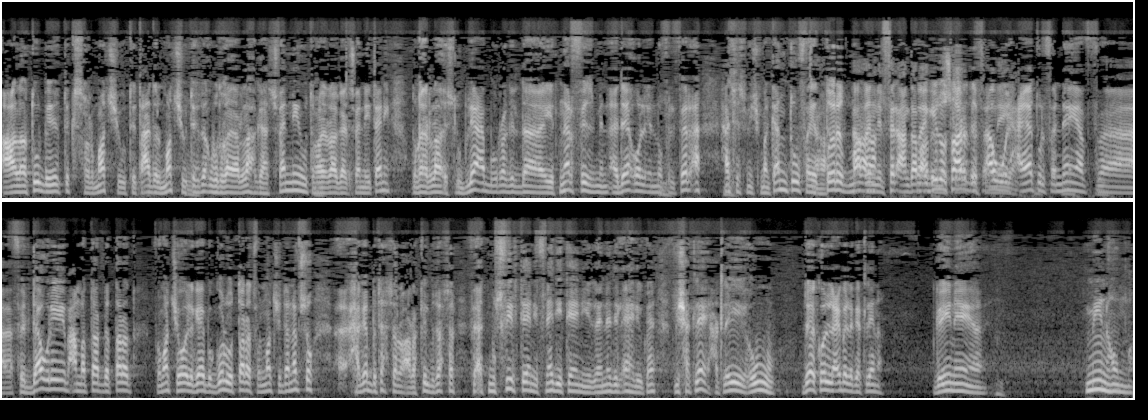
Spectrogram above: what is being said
على طول بتكسر ماتش وتتعادل ماتش وتغير لها جهاز فني وتغير لها جهاز فني تاني وتغير لها أسلوب لعب والراجل ده يتنرفز من أدائه لأنه في الفرقة حاسس مش مكانته فيطرد آه، مره إن الفرقة عندها بعض له طرد في أول. حياته الفنية في في الدوري. محمد طرد اتطرد في ماتش هو اللي جايب الجول واتطرد في الماتش ده نفسه. حاجات بتحصل وعراقيل بتحصل في اتموسفير تاني في نادي تاني زي النادي الأهلي وكان مش هتلاقي هتلاقيه أوه ده كل اللعيبة اللي جات لنا. جايين إيه يعني؟ مين هم؟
